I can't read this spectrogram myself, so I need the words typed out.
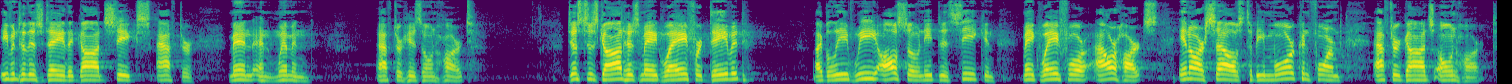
even to this day, that God seeks after men and women after his own heart. Just as God has made way for David, I believe we also need to seek and make way for our hearts in ourselves to be more conformed after God's own heart.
